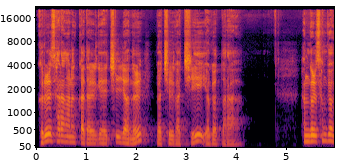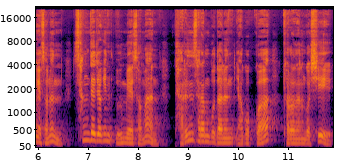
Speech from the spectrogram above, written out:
그를 사랑하는 까닭에 7년을 며칠같이 여겼더라. 한글 성경에서는 상대적인 의미에서만 다른 사람보다는 야곱과 결혼하는 것이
